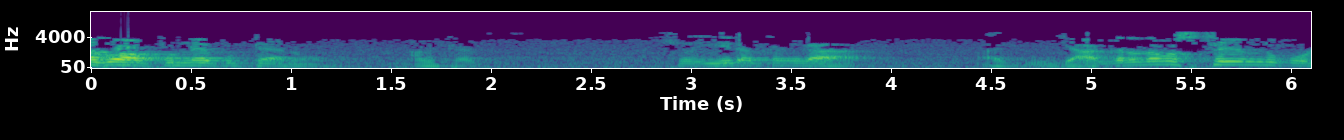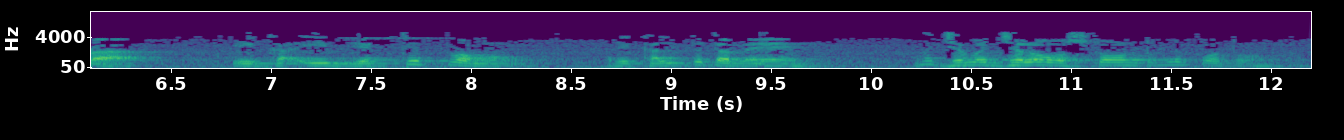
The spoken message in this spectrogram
అగో అప్పుడే పుట్టాను అంటాడు సో ఈ రకంగా జాగ్రత్త అవస్థ ఎందు కూడా ఈ ఈ వ్యక్తిత్వము అది కల్పితమే మధ్య మధ్యలో వస్తూ ఉంటుంది పోతూ ఉంటుంది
